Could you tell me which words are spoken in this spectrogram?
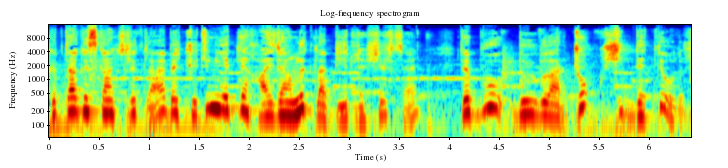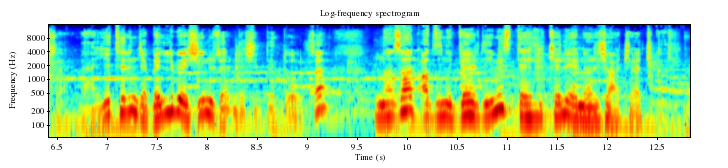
gıpta kıskançlıkla ve kötü niyetli hayranlıkla birleşirse ve bu duygular çok şiddetli olursa, yani yeterince belli bir eşiğin üzerinde şiddetli olursa, nazar adını verdiğimiz tehlikeli enerji açığa çıkar.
